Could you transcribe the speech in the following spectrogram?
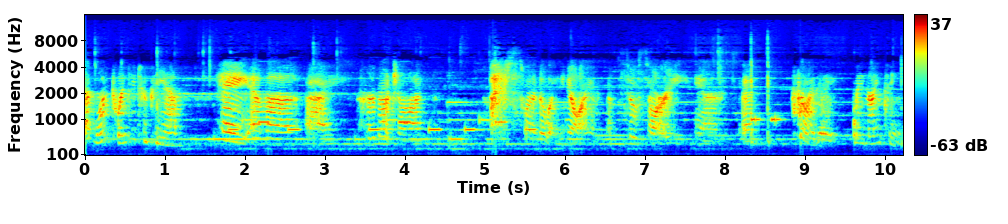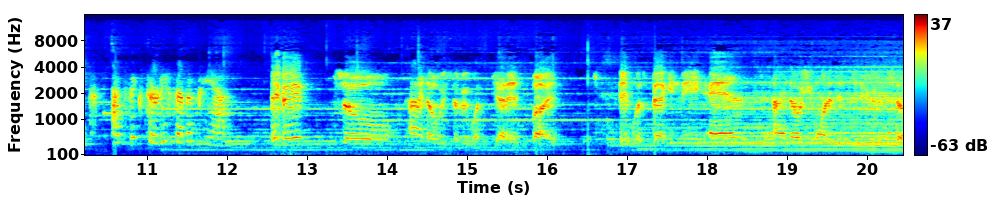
at 1.22 p.m. Hey, Emma. I heard about John. I just wanted to let you know I'm, I'm so sorry. And, and Friday, May 19th at 6.37 p.m. Hey, babe. So, I know we said we wouldn't get it, but it was begging me, and I know you wanted it too. So,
